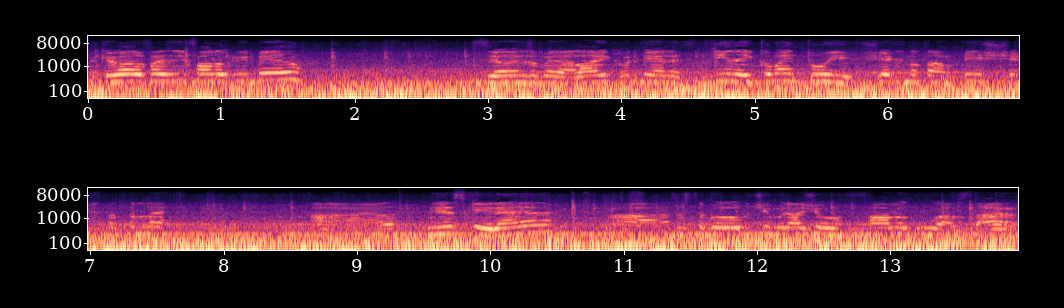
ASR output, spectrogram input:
Tak jo, doufám, že ti líbil. Si ho nezapomeň na like, odběr, sdílej, komentuj, všechno tam piš, všechno tohle. A měj hezký den a zase s tebou loučím u dalšího Falogu a zdar.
